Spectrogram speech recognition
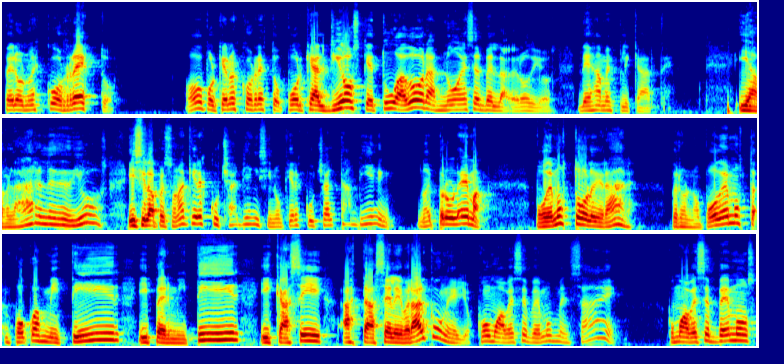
pero no es correcto. Oh, ¿por qué no es correcto? Porque al Dios que tú adoras no es el verdadero Dios. Déjame explicarte y hablarle de Dios. Y si la persona quiere escuchar bien y si no quiere escuchar también, no hay problema. Podemos tolerar, pero no podemos tampoco admitir y permitir y casi hasta celebrar con ellos, como a veces vemos mensajes, como a veces vemos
